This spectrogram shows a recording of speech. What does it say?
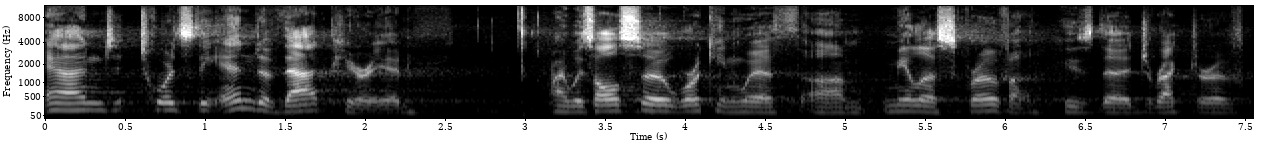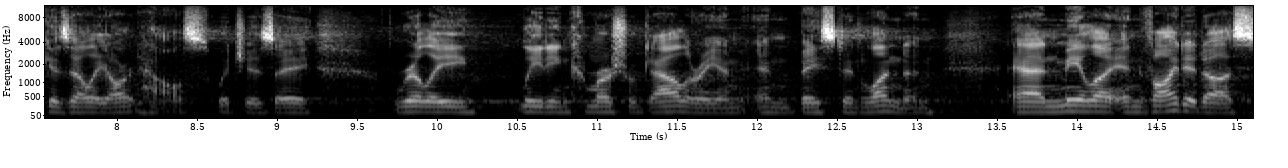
And towards the end of that period, I was also working with um, Mila Askarova, who's the director of Gazelli Art House, which is a really leading commercial gallery and, and based in London. And Mila invited us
